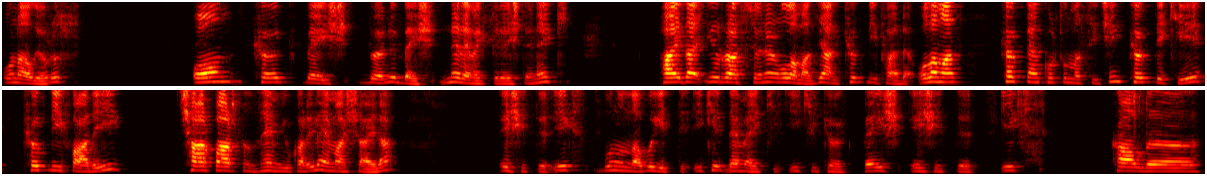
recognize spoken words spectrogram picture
Onu alıyoruz. 10 kök 5 bölü 5. Ne demektir eşlenek? Payda irrasyonel olamaz. Yani köklü ifade olamaz. Kökten kurtulması için kökteki köklü ifadeyi çarparsınız hem yukarıyla hem aşağıyla eşittir x. Bununla bu gitti. 2 demek ki 2 kök 5 eşittir x kaldı.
